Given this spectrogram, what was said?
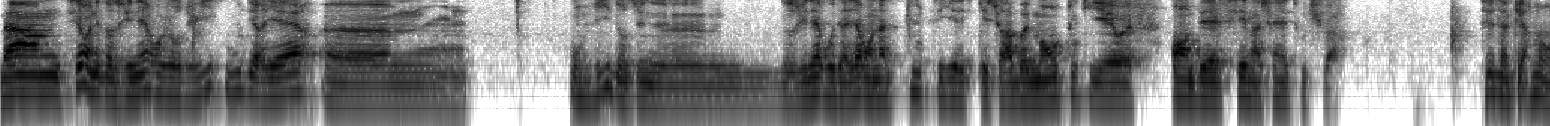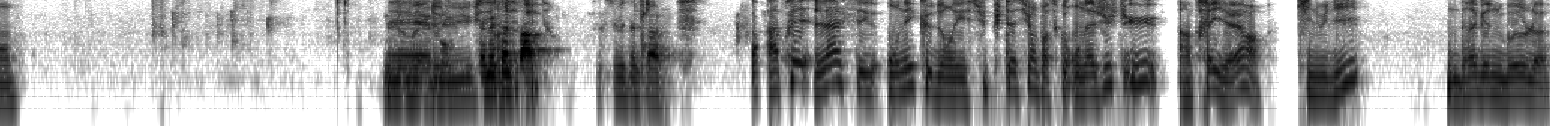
Ben, tu sais, on est dans une ère aujourd'hui où derrière euh, on vit dans une dans une ère où derrière on a tout qui est, sur abonnement, tout qui est en DLC, machin et tout, tu vois. C'est ça clairement. Hein. le mode de luxe, ça m'étonne pas. Ça m'étonne pas. Après, là, c'est, on est que dans les supputations parce qu'on a juste eu un trailer qui nous dit Dragon Ball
